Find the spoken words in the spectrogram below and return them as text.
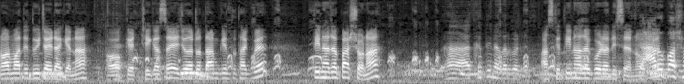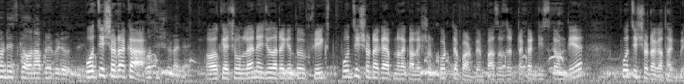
নর্মাদি দুইটাই ডাকে না? ওকে ঠিক আছে এই জোড়াটার দাম কিন্তু থাকবে তিন হাজার পাঁচশো না? আজকে তিন হাজার করে দিচ্ছেন আরও পাঁচশো ডিসকাউন্ট আপনার ভিডিওতে পঁচিশশো টাকা? পঁচিশশো টাকা ওকে শুনলেন এই জোড়াটা কিন্তু ফিক্সড পঁচিশশো টাকায় আপনারা কালেকশন করতে পারবেন। পাঁচ হাজার টাকা ডিসকাউন্ট দিয়ে পঁচিশশো টাকা থাকবে।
